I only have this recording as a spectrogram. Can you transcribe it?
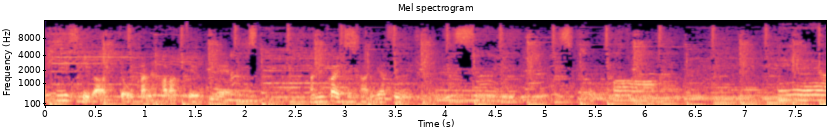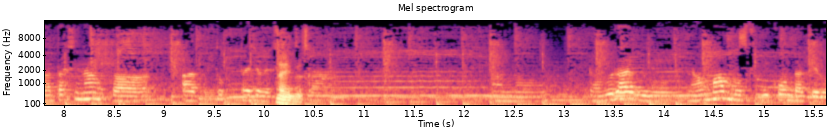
的意識があってお金払ってるんで金返せになりやすいんですよそなんかあど大丈夫ですか？あの「ラブライブ!」に何万もつぎ込んだけど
